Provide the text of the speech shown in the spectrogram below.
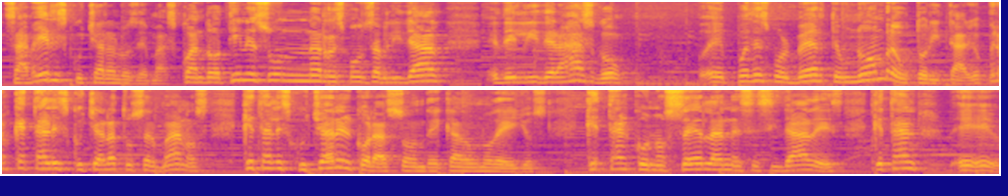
Saber escuchar a los demás. Cuando tienes una responsabilidad de liderazgo, eh, puedes volverte un hombre autoritario, pero ¿qué tal escuchar a tus hermanos? ¿Qué tal escuchar el corazón de cada uno de ellos? ¿Qué tal conocer las necesidades? ¿Qué tal eh,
